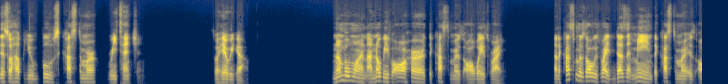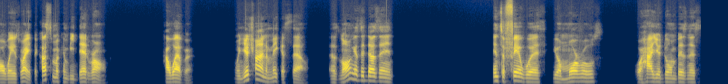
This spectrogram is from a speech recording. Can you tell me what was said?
this will help you boost customer retention. So here we go. Number one, I know we've all heard the customer is always right. Now, the customer is always right doesn't mean the customer is always right. The customer can be dead wrong. However, when you're trying to make a sell, as long as it doesn't interfere with your morals or how you're doing business,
